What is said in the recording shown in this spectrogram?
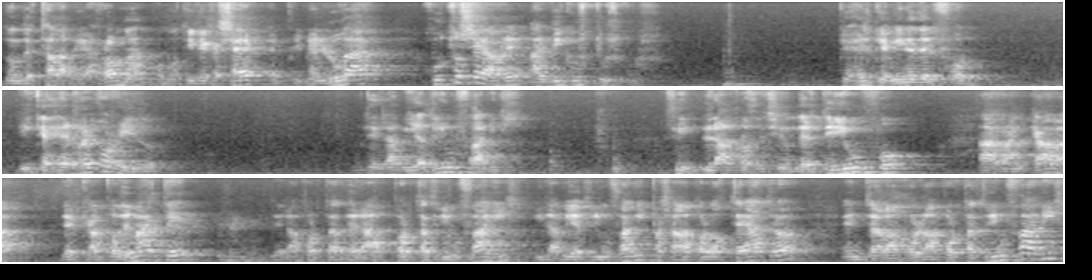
donde está la Vía Roma, como tiene que ser, en primer lugar, justo se abre al Vicus Tuscus, que es el que viene del foro, y que es el recorrido de la Vía Triunfalis. Sí, la procesión del triunfo arrancaba del campo de Marte, de la Porta, de la Triunfalis, y la Vía Triunfalis pasaba por los teatros, entraba por la Porta Triunfalis,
